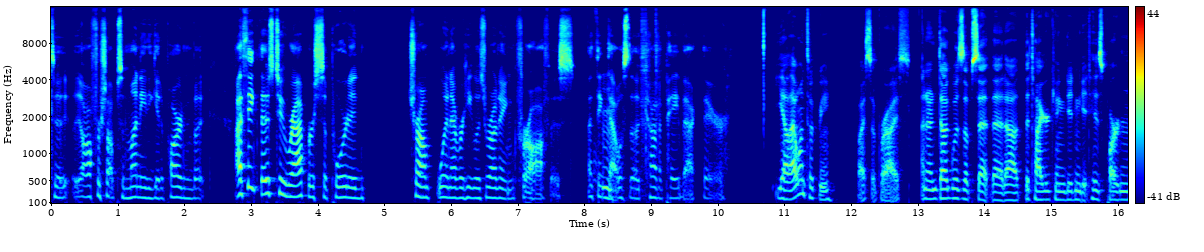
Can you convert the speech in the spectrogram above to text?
to offer up some money to get a pardon, but I think those two rappers supported Trump whenever he was running for office. I think Mm. that was the kind of payback there. Yeah, that one took me by surprise. And then Doug was upset that uh the Tiger King didn't get his pardon.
